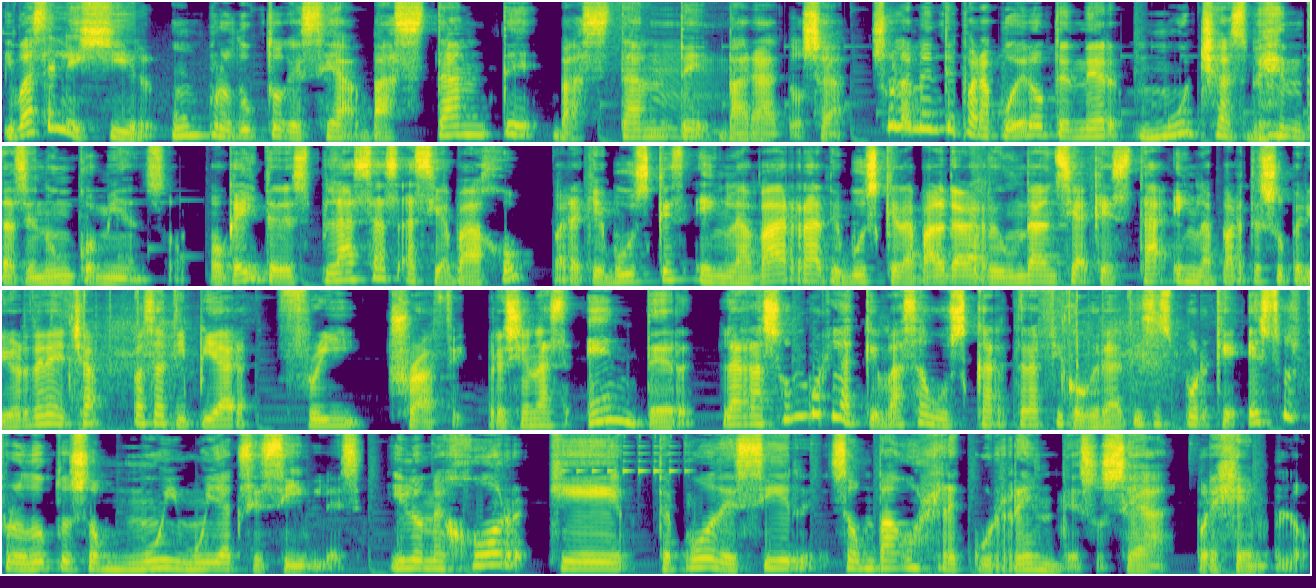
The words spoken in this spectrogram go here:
y vas a elegir un producto que sea bastante, bastante Hmm. barato. O sea, solamente para poder obtener muchas ventas en un comienzo. ¿Ok? Te desplazas hacia abajo para que busques en la barra de búsqueda, valga la redundancia, que está en la parte superior derecha. Vas a tipear Free Traffic. Presionas Enter. La razón por la que vas a buscar tráfico gratis es porque estos productos son muy, muy accesibles. Y lo mejor que te puedo decir son pagos recurrentes. O sea, por ejemplo,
